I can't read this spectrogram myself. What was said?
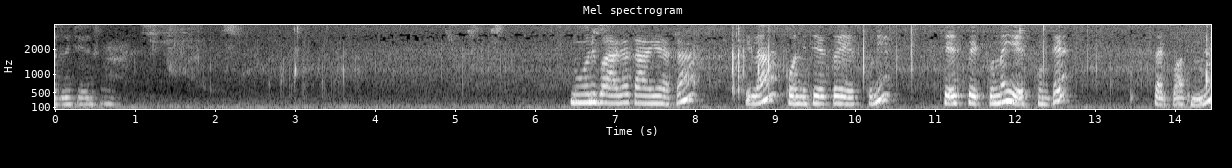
కొద్దిగా చేసిన నూనె బాగా కాగాక ఇలా కొన్ని చేతితో వేసుకుని చేసి పెట్టుకున్న వేసుకుంటే సరిపోతుంది.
